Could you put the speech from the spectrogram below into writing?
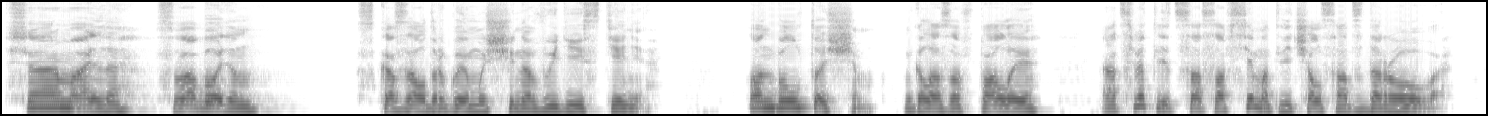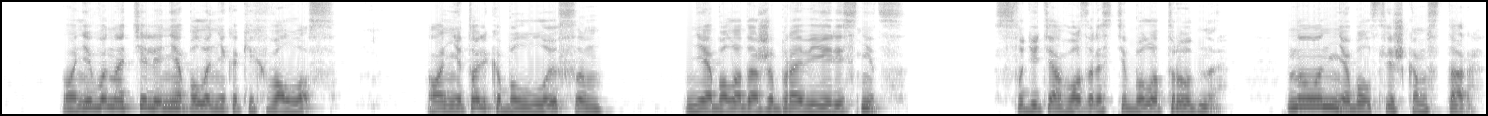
«Всё нормально, свободен», — сказал другой мужчина, выйдя из тени. Он был тощим, глаза впалые, а цвет лица совсем отличался от здорового. У него на теле не было никаких волос. Он не только был лысым, не было даже бровей и ресниц. Судить о возрасте было трудно, но он не был слишком стар,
